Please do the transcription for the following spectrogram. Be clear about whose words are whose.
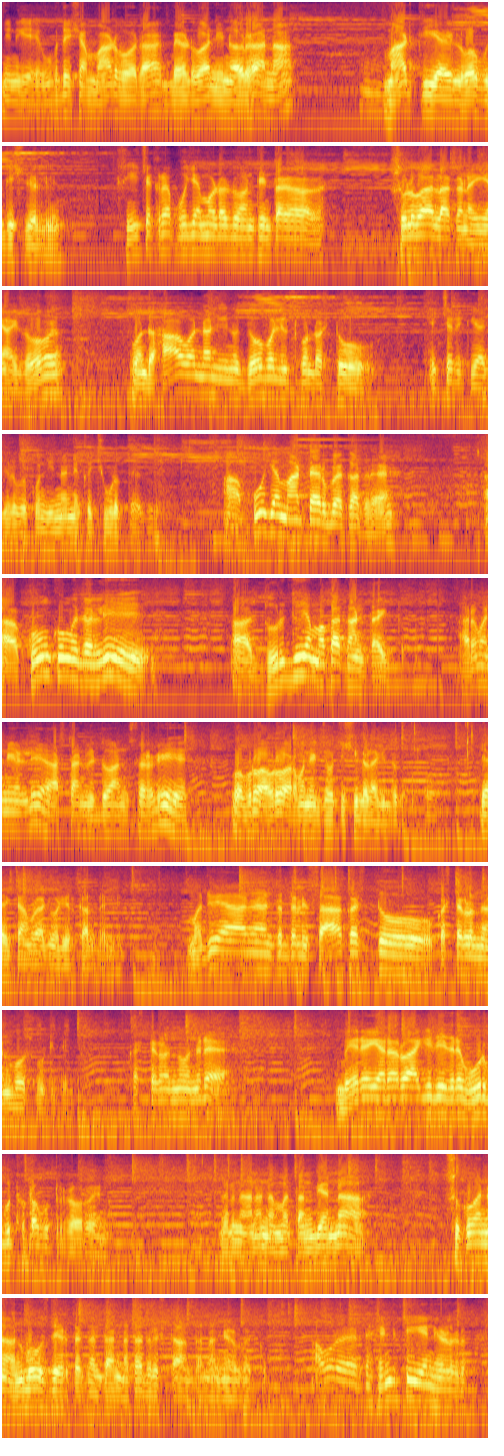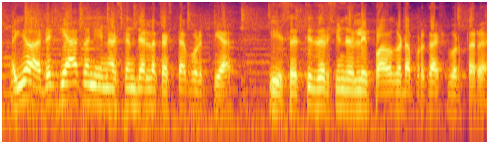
Speaker 1: ನಿನಗೆ ಉಪದೇಶ ಮಾಡ್ಬೋದಾ? ಬೇಡವಾ? ನೀನು ಅರ್ಹನ? ಮಾಡ್ತೀಯಾ ಇಲ್ವೋ ಉಪದೇಶದಲ್ಲಿ? ಶ್ರೀಚಕ್ರ ಪೂಜೆ ಮಾಡೋದು ಅಂತಿಂತ ಸುಲಭ ಅಲ್ಲ ಕಣಯ್ಯ ಇದು. ಒಂದು ಹಾವನ್ನು ನೀನು ಜೋಬಲ್ಲಿ ಇಟ್ಕೊಂಡಷ್ಟು ಎಚ್ಚರಿಕೆಯಾಗಿರಬೇಕು, ನಿನ್ನನ್ನೇ ಕಚ್ಚಿಬಿಡುತ್ತೆ ಅದು. ಆ ಪೂಜೆ ಮಾಡ್ತಾ ಇರಬೇಕಾದ್ರೆ ಆ ಕುಂಕುಮದಲ್ಲಿ ಆ ದುರ್ಗಿಯ ಮುಖ ಕಾಣ್ತಾ ಇತ್ತು. ಅರಮನೆಯಲ್ಲಿ ಆಸ್ಥಾನ ವಿದ್ವಾಂಸರಲ್ಲಿ ಒಬ್ಬರು ಅವರು ಅರಮನೆ ಜ್ಯೋತಿಷಿಗಳಾಗಿದ್ದರು. ಜಯ ಚಾಮರಾಜ ಒಡೆಯರ್ ಕಾಲದಲ್ಲಿ. ಮದುವೆ ಆದ ನಂತರದಲ್ಲಿ ಸಾಕಷ್ಟು ಕಷ್ಟಗಳನ್ನು ಅನುಭವಿಸ್ಬಿಟ್ಟಿದ್ದೀನಿ ಕಷ್ಟಗಳನ್ನು ಅಂದರೆ ಬೇರೆ ಯಾರು ಆಗಿದ್ದಿದ್ರೆ ಊರು ಬಿಟ್ಟು ಹೊಟ್ಟೋಗ್ಬಿಟ್ರು ಅವರು ಏನು. ಅಂದರೆ ನಾನು ನಮ್ಮ ತಂದೆಯನ್ನು ಸುಖವನ್ನು ಅನುಭವಿಸದೇ ಇರತಕ್ಕಂಥ ನತದೃಷ್ಟ ಅಂತ ನಾನು ಹೇಳಬೇಕು. ಅವರ ಹೆಂಡತಿ ಏನು ಹೇಳಿದ್ರು, ಅಯ್ಯೋ, ಅದಕ್ಕೆ ಯಾಕೆ ನೀನು ಅಷ್ಟೊಂದೆಲ್ಲ ಕಷ್ಟಪಡ್ತೀಯ? ಈ ಸತ್ಯದರ್ಶನದಲ್ಲಿ ಪಾವಗಡ ಪ್ರಕಾಶ್ ಬರ್ತಾರೆ.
